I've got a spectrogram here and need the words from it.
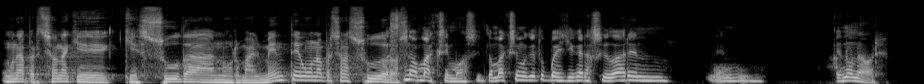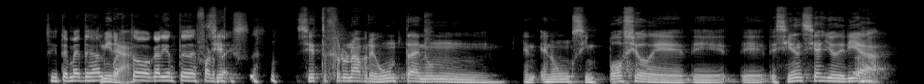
¿Una persona que, suda normalmente o una persona sudorosa? No, máximo. Lo máximo que tú puedes llegar a sudar en, en, una hora. Si te metes al puesto caliente de Fortnite. Si, esto fuera una pregunta en un, en, un simposio de, de, ciencias, yo diría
